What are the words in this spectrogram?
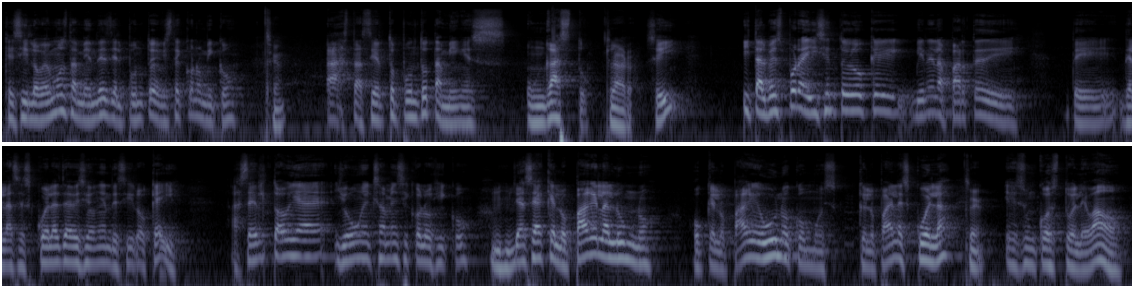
que si lo vemos también desde el punto de vista económico, Sí, hasta cierto punto también es un gasto. claro. ¿sí? Y tal vez por ahí siento yo que viene la parte de, de, de las escuelas de aviación en decir, ok, hacer todavía yo un examen psicológico, ya sea que lo pague el alumno o que lo pague uno como que lo pague la escuela, Sí. es un costo elevado.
